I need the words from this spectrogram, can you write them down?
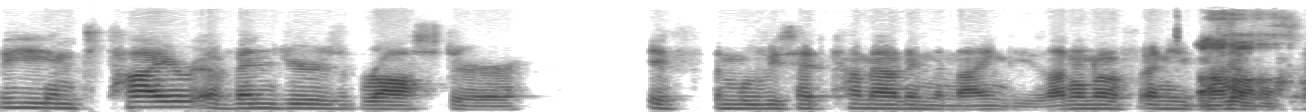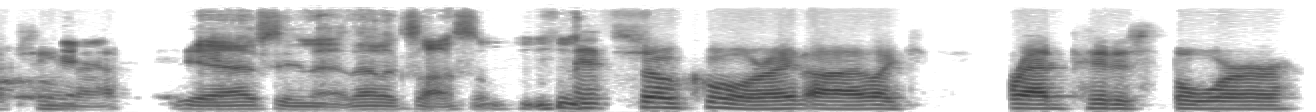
the entire Avengers roster if the movies had come out in the 90s. I don't know if any of you oh, have seen yeah. that. Yeah, I've seen that. That looks awesome. it's so cool, right? Uh, like Brad Pitt is Thor.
